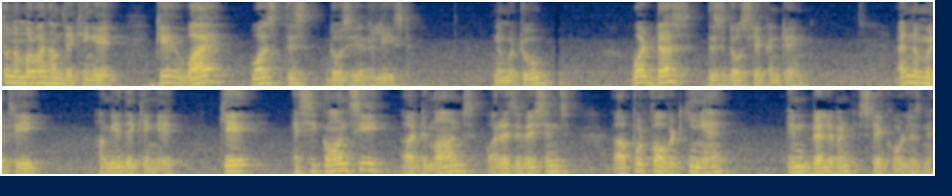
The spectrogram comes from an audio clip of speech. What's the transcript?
तो नंबर वन हम देखेंगे कि why was this dossier release number two what does this dossier contain and number three हम ये देखेंगे कि ऐसी कौन सी डिमांड्स और रिजर्वेशंस पुट फॉरवर्ड की हैं इन रेलिवेंट स्टेक होल्डर्स ने।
